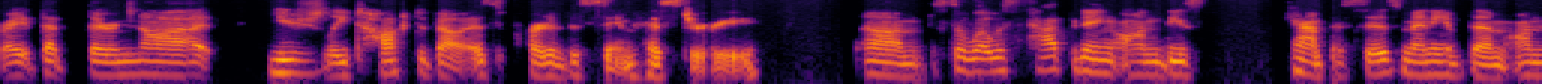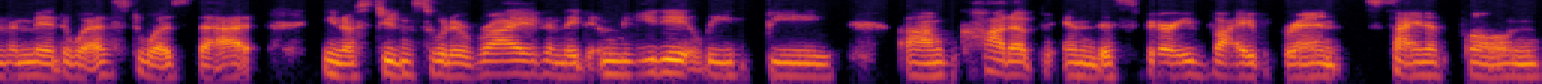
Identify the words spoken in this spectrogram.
right? That they're not usually talked about as part of the same history. Um, so what was happening on these campuses, many of them on the Midwest, was that you know students would arrive and they'd immediately be um, caught up in this very vibrant Sinophone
